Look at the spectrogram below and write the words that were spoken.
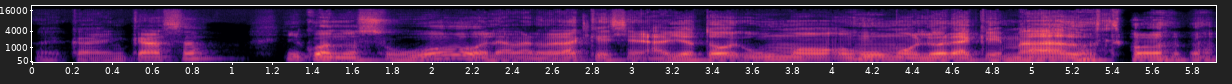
acá en casa. Y cuando subo, la verdad que había todo humo, humo, olor a quemado, todo.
